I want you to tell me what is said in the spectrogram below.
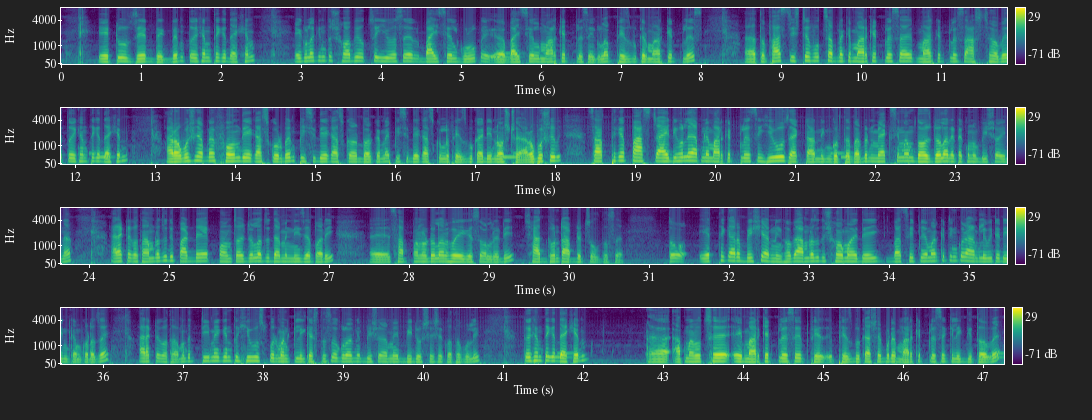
এ টু জেড দেখবেন। তো এখান থেকে দেখেন এগুলো কিন্তু সবই হচ্ছে ইউএসের buy sell group buy sell market place এগুলো ফেসবুকের মার্কেট প্লেস তো ফার্স্ট স্টেপ হচ্ছে আপনাকে মার্কেট প্লেসে মার্কেট প্লেসে আসতে হবে। তো এখান থেকে দেখেন, আর অবশ্যই আপনার ফোন দিয়ে কাজ করবেন পিসি দিয়ে কাজ করার দরকার নেই। পিসি দিয়ে কাজ করলে ফেসবুক আইডি নষ্ট হয়। আর অবশ্যই চার থেকে পাঁচটা আইডি হলে আপনি মার্কেট প্লেসে হিউজ একটা আর্নিং করতে পারবেন। ম্যাক্সিমাম দশ ডলার এটা কোনো বিষয় না। আর একটা কথা, আমরা যদি পার ডে পঞ্চাশ ডলার যদি আমি নিজে পারি ছাপ্পান্ন ডলার হয়ে গেছে অলরেডি সাত ঘণ্টা আপডেট চলতেছে। তো এর থেকে আরও বেশি আর্নিং হবে। আমরা যদি সময় দেই বা সিপিএ মার্কেটিং করে আনলিমিটেড ইনকাম করা যায়। আর একটা কথা, আমাদের টিমে কিন্তু হিউজ পরিমাণ ক্লিক আসতেছে। ওগুলো নিয়ে বিষয়ে আমি ভিডিও শেষে কথা বলি। তো এখান থেকে দেখেন আপনার হচ্ছে এই মার্কেট প্লেসে ফেসবুক আসার পরে মার্কেট প্লেসে ক্লিক দিতে হবে।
